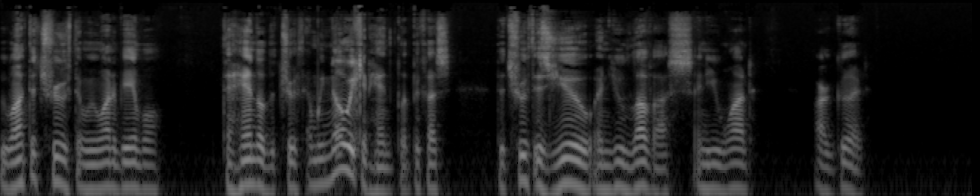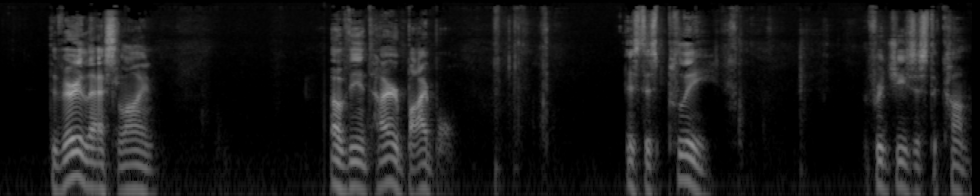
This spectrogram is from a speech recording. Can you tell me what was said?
We want the truth and we want to be able to handle the truth. And we know we can handle it because the truth is you and you love us and you want our good the very last line of the entire Bible is this plea for Jesus to come,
